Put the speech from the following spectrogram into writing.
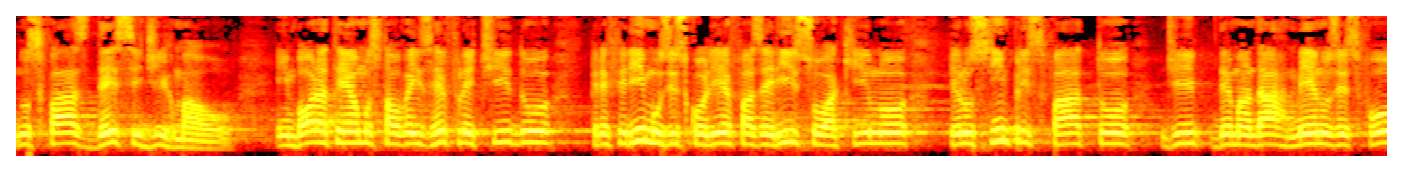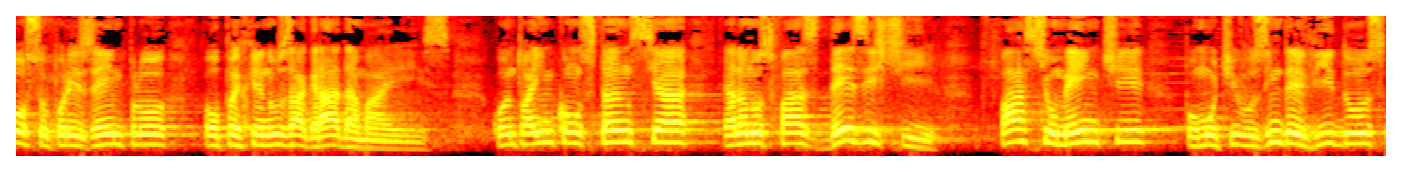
nos faz decidir mal. Embora tenhamos talvez refletido, preferimos escolher fazer isso ou aquilo pelo simples fato de demandar menos esforço, por exemplo, ou porque nos agrada mais. Quanto à inconstância, ela nos faz desistir. Facilmente, por motivos indevidos,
